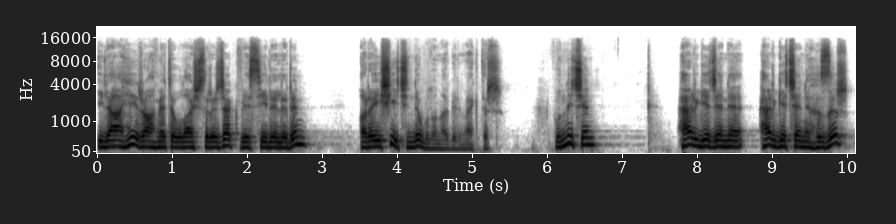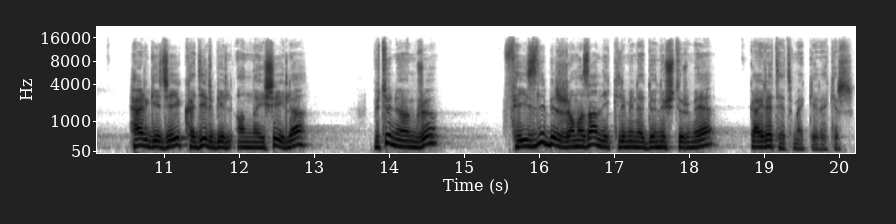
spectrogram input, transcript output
ilahi rahmete ulaştıracak vesilelerin arayışı içinde bulunabilmektir. Bunun için her geceni, her geçeni Hızır, her geceyi Kadir bil anlayışıyla bütün ömrü feyizli bir Ramazan iklimine dönüştürmeye gayret etmek gerekir.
